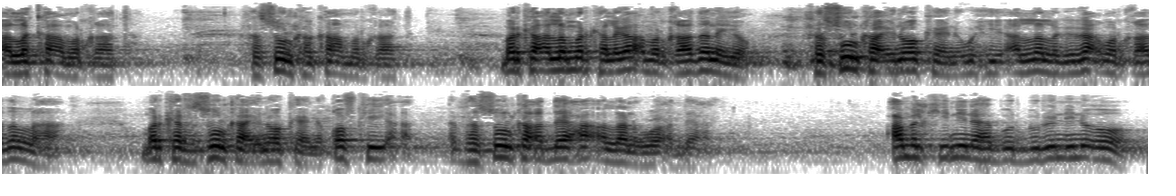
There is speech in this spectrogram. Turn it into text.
الله كأمر قاتا رسولك كأمر قاتا marka alla marka laga amar qaadanayo rasuulka inoo keenay wixii alla laga amar qaadan lahaa marka rasuulka inoo keenay qofkii rasuulka adeeca allana wuu adeecay camalkiinina ha burburinina oo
